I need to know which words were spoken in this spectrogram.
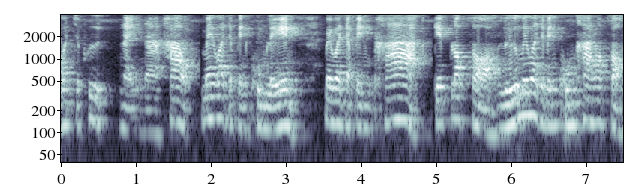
วัชพืชในนาข้าว ไม่ว่าจะเป็นคุมเลน ไม่ว่าจะเป็นค่าเก็บรอบสองหรือไม่ว่าจะเป็นคุ้มค่ารอบสอง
